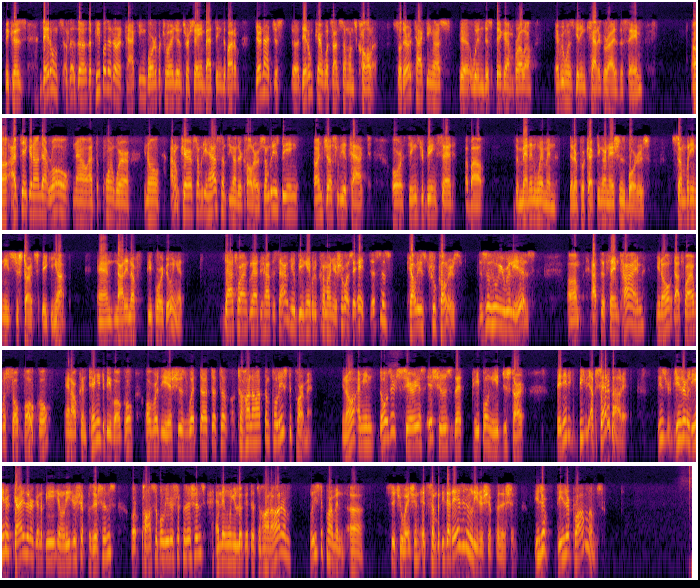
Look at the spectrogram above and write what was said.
because they don't, the, the, the people that are attacking Border Patrol agents or saying bad things about them, they're not just, uh, they don't care what's on someone's collar. So they're attacking us uh, with this big umbrella. Everyone's getting categorized the same. Uh, I've taken on that role now at the point where you know, I don't care if somebody has something on their collar, if somebody's being unjustly attacked, or things are being said about the men and women that are protecting our nation's borders, somebody needs to start speaking up. And not enough people are doing it. That's why I'm glad to have this avenue, being able to come on your show and say, hey, this is Kelly's true colors. This is who he really is. Um, at the same time, you know, that's why I was so vocal and I'll continue to be vocal over the issues with the, the, Police Department. You know, I mean, those are serious issues that people need to start They need to be upset about it. These are, these are leader, guys that are going to be in leadership positions or possible leadership positions. And then when you look at the Tohono Police Department uh, situation, it's somebody that is in a leadership position. These are these are problems.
